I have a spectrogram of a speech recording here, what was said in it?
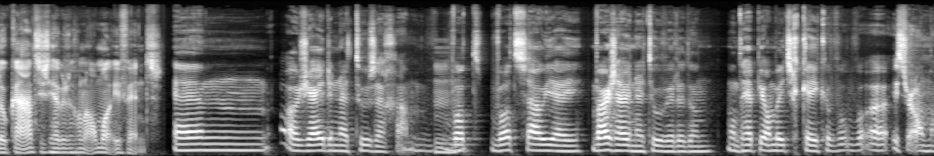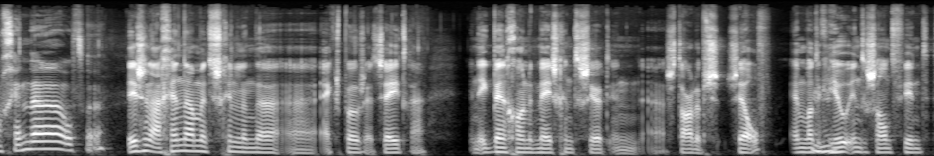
locaties hebben ze gewoon allemaal events. En als jij er naartoe zou gaan, Mhm. wat, wat zou jij, waar zou je naartoe willen dan? Want heb je al een beetje gekeken, eh, is er al een agenda? Of, eh? Er is een agenda met verschillende eh, expos, et cetera. En ik ben gewoon het meest geïnteresseerd in startups zelf. En wat Mhm. ik heel interessant vind,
